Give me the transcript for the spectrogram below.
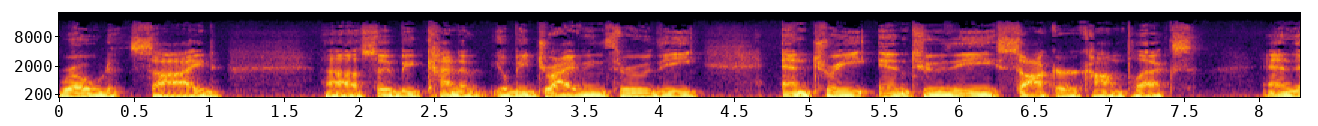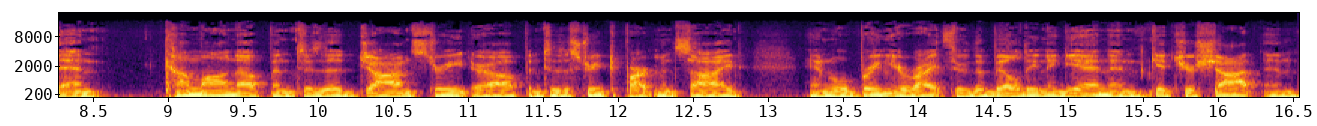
Road side. Uh, so you'll be kind of you'll be driving through the entry into the soccer complex, and then come on up into the John Street or up into the street department side, and we'll bring you right through the building again and get your shot and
